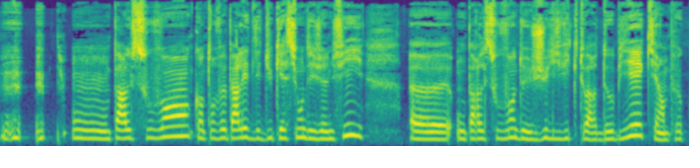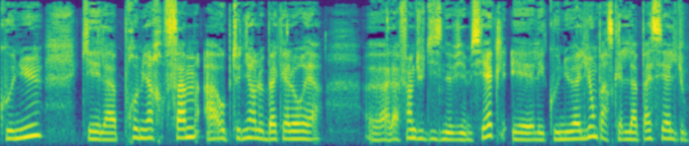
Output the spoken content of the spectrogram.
on parle souvent, quand on veut parler de l'éducation des jeunes filles, on parle souvent de Julie Victoire Daubier, qui est un peu connue, qui est la première femme à obtenir le baccalauréat. Euh, à la fin du 19e siècle et elle est connue à Lyon parce qu'elle l'a passé à Lyon.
